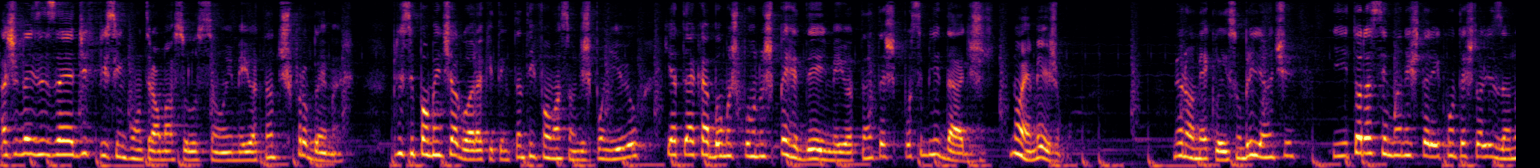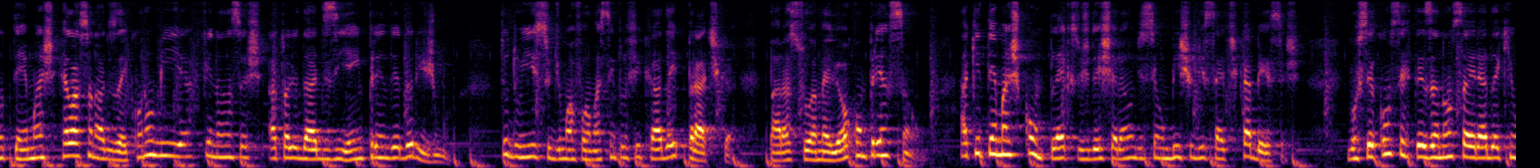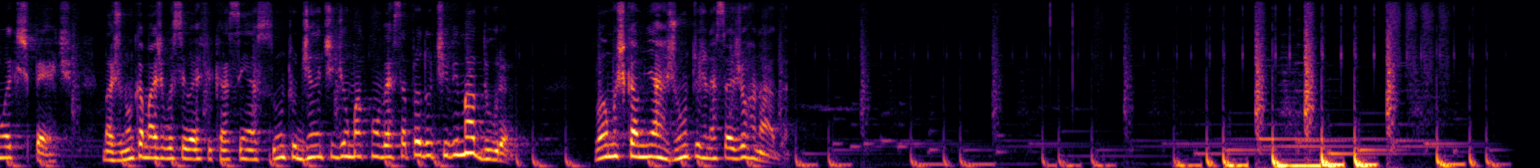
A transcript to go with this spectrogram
Às vezes é difícil encontrar uma solução em meio a tantos problemas, principalmente agora que tem tanta informação disponível que até acabamos por nos perder em meio a tantas possibilidades, não é mesmo? Meu nome é Cleison Brilhante e toda semana estarei contextualizando temas relacionados à economia, finanças, atualidades e empreendedorismo. Tudo isso de uma forma simplificada e prática, para sua melhor compreensão. Aqui temas complexos deixarão de ser um bicho de sete cabeças. Você com certeza não sairá daqui um expert, mas nunca mais você vai ficar sem assunto diante de uma conversa produtiva e madura. Vamos caminhar juntos nessa jornada.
